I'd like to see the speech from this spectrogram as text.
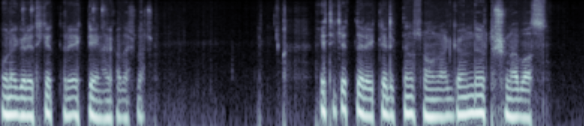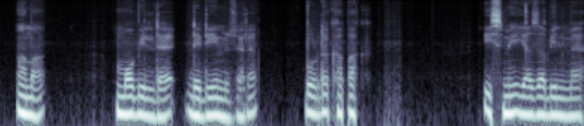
Ona göre etiketleri ekleyin arkadaşlar. Etiketleri ekledikten sonra gönder tuşuna bas. Ama mobilde dediğim üzere burada kapak ismi yazabilme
